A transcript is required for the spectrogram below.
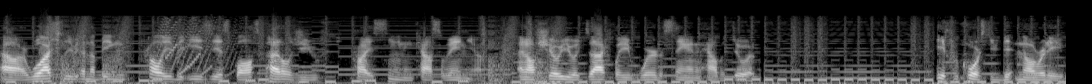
uh, will actually end up being probably the easiest boss battles you've probably seen in Castlevania. And I'll show you exactly where to stand and how to do it. If, of course, you didn't already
